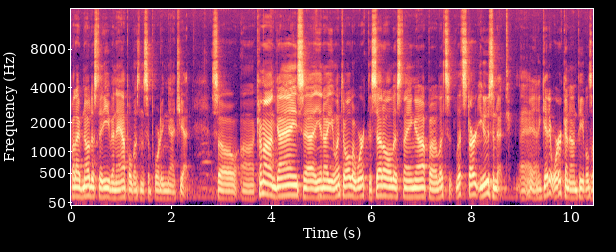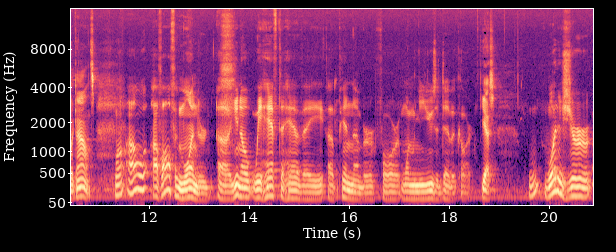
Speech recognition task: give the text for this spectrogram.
But I've noticed that even Apple isn't supporting that yet. So uh, come on, guys! Uh, you know, you went to all the work to set all this thing up. Uh, let's let's start using it and get it working on people's accounts. Well, I'll, I've often wondered. Uh, you know, we have to have a, a PIN number for when, when you use a debit card. Yes. What is your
